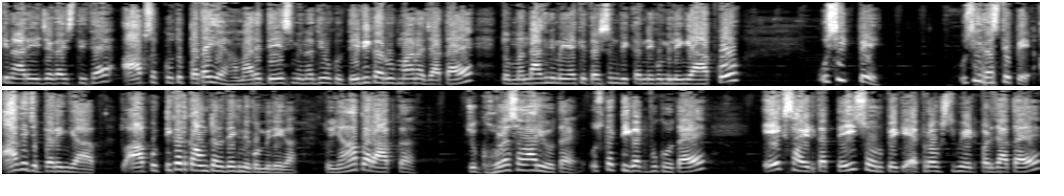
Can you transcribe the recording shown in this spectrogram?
किनारे ये जगह स्थित है। आप सबको तो पता ही है, हमारे देश में नदियों को देवी का रूप माना जाता है। तो मंदाकिनी मैया के दर्शन भी करने को मिलेंगे आपको। उसी पे उसी रास्ते पे आगे जब बढ़ेंगे आप तो आपको टिकट काउंटर देखने को मिलेगा। तो यहाँ पर आपका जो घोड़ा सवारी होता है, उसका टिकट बुक होता है। एक साइड का तेईस सौ रुपए के अप्रोक्सीमेट पड़ जाता है।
